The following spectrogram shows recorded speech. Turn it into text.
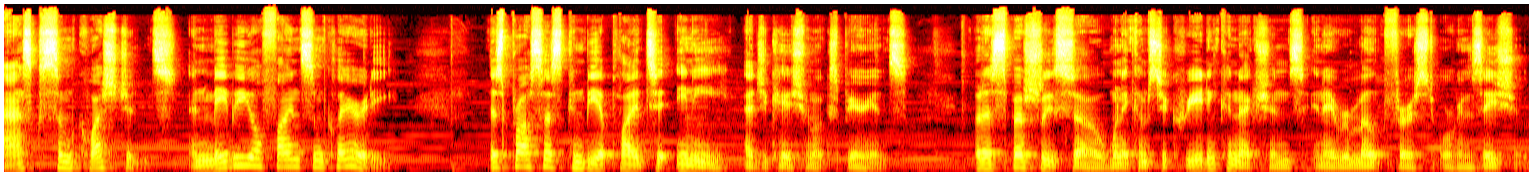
Ask some questions, and maybe you'll find some clarity. This process can be applied to any educational experience, but especially so when it comes to creating connections in a remote first organization.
